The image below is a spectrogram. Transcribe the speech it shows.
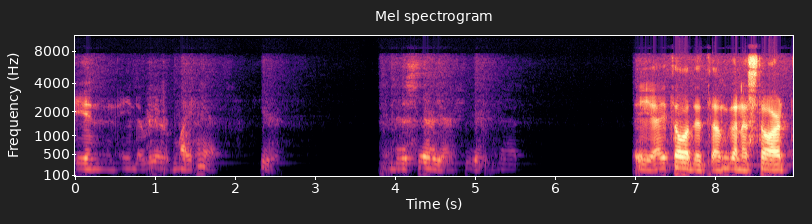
in in the rear of my head here, in this area here. Hey, I thought that I'm gonna start.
